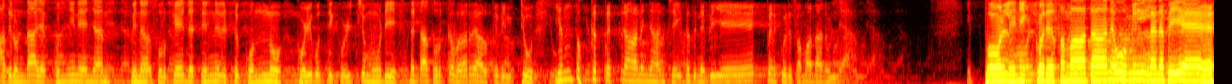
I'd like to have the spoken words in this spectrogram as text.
അതിലുണ്ടായ കുഞ്ഞിനെ ഞാൻ പിന്നെ സുർക്കയുടെ ടിന്നിലിട്ട് കൊന്നു. കുഴികുത്തി കുഴിച്ചു മൂടി. എന്നിട്ട് ആ സുർക്ക വേറൊരാൾക്ക് വിൽറ്റു. എന്തൊക്കെ തെറ്റാണ് ഞാൻ ചെയ്തത് നബിയേ? ഇപ്പം എനിക്കൊരു സമാധാനമില്ല ഇപ്പോൾ എനിക്കൊരു സമാധാനവുമില്ല നബിയേ.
